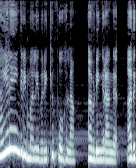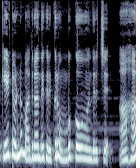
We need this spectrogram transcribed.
கைலயங்கிரி மலை வரைக்கும் போகலாம் அப்படிங்கறாங்க. அதை கேட்டோன்னு மதுராந்தகருக்கு ரொம்ப கோவம் வந்துருச்சு. ஆஹா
